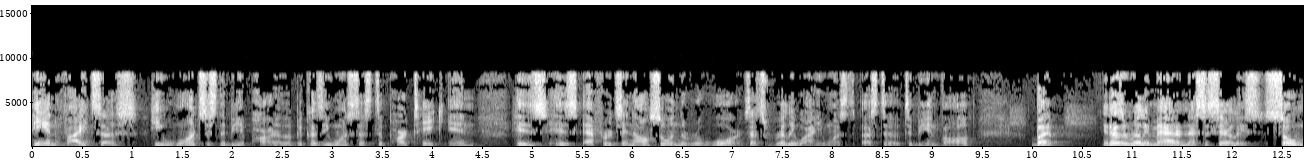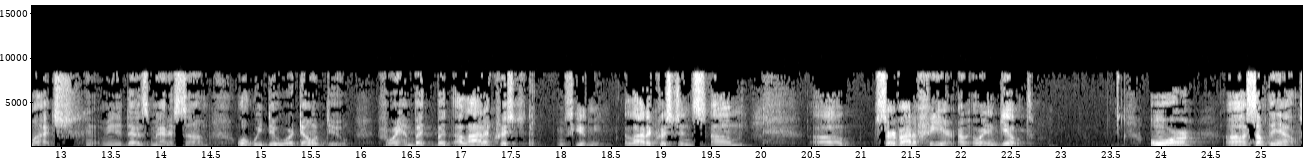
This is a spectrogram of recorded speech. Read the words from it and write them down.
He invites us. He wants us to be a part of it because He wants us to partake in His His efforts and also in the rewards. That's really why He wants us to, to be involved. But it doesn't really matter necessarily so much. I mean, it does matter some what we do or don't do for him. But but a lot of Christians, excuse me, a lot of Christians um, uh, serve out of fear uh, or in guilt, or uh, something else.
